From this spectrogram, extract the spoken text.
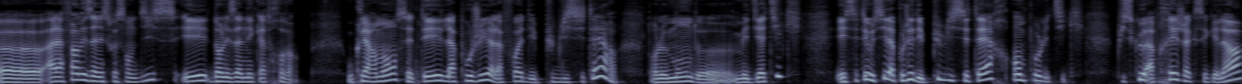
euh, à la fin des années 70 et dans les années 80, où clairement c'était l'apogée à la fois des publicitaires dans le monde euh, médiatique et c'était aussi l'apogée des publicitaires en politique, puisque après Jacques Seguela,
